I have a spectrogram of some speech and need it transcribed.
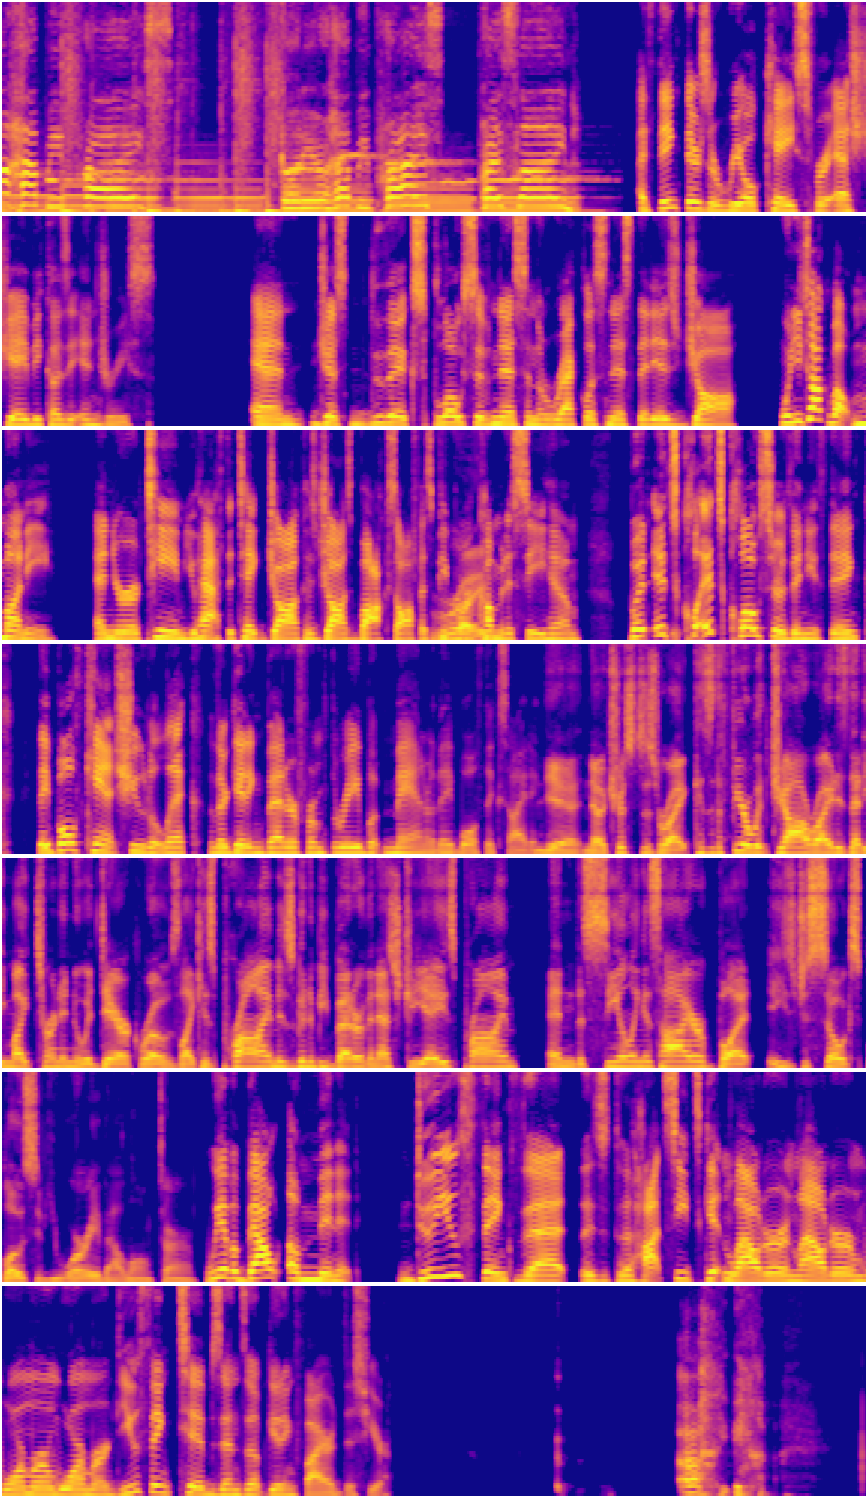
Go to your happy price, Priceline. I think there's a real case for SGA because of injuries and just the explosiveness and the recklessness that is Ja. When you talk about money and you're a team, you have to take Ja because Ja's box office. People Right. are coming to see him. But it's cl- it's closer than you think. They both can't shoot a lick. They're getting better from three, but man, are they both exciting. Yeah, no, Trista's right. Because the fear with Ja, right, is that he might turn into a Derrick Rose. Like his prime is going to be better than SGA's prime, and the ceiling is higher, but he's just so explosive. You worry about long term. We have about a minute. Do you think that as the hot seat's getting louder and louder and warmer and warmer, do you think Tibbs ends up getting fired this year? Uh,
